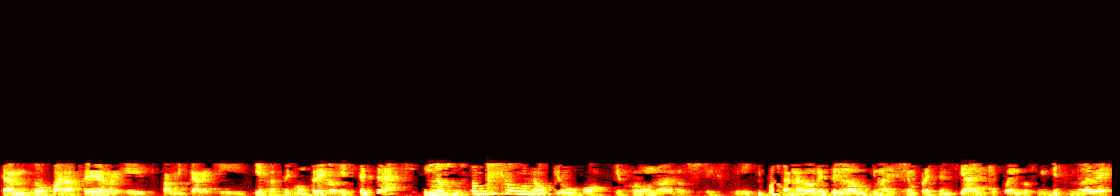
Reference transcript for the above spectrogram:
tanto para hacer, eh, fabricar eh, piezas de concreto, etcétera. Y nos gustó mucho uno que hubo, que fue uno de los este, equipos ganadores de la última edición presencial, que fue en 2019,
